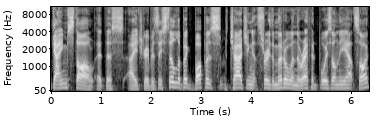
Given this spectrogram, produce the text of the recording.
game style at this age group? Is there still the big boppers charging it through the middle and the rapid boys on the outside?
